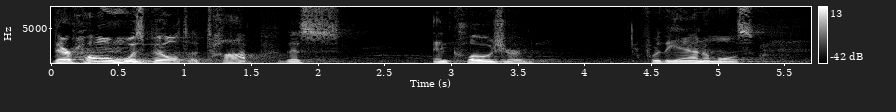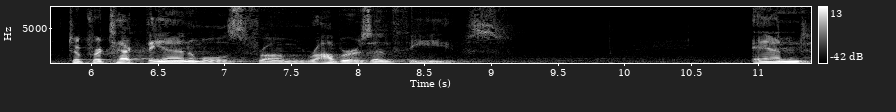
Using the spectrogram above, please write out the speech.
Their home was built atop this enclosure for the animals to protect the animals from robbers and thieves. And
